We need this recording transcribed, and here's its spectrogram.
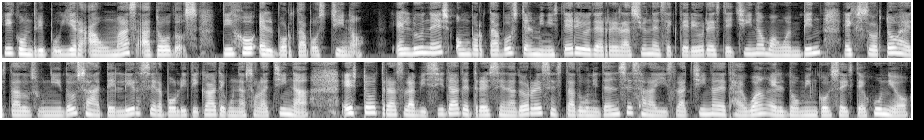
y contribuir aún más a todos, dijo el portavoz chino. El lunes, un portavoz del Ministerio de Relaciones Exteriores de China, Wang Wenbin, exhortó a Estados Unidos a adherirse a la política de una sola China. Esto tras la visita de tres senadores estadounidenses a la isla china de Taiwán el domingo 6 de junio.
